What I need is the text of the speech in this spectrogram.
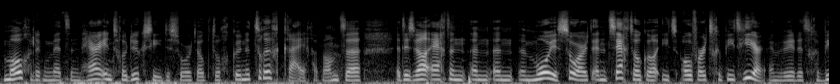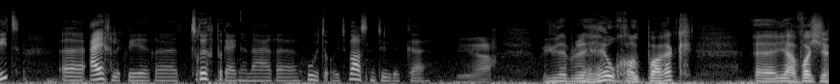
mogelijk met een herintroductie de soort ook toch kunnen terugkrijgen. Want uh, het is wel echt een, een, een, een, mooie soort en het zegt ook wel iets over het gebied hier. En we willen het gebied uh, eigenlijk weer uh, terugbrengen naar hoe het ooit was natuurlijk. Ja, jullie hebben een heel groot park. ja, wat je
